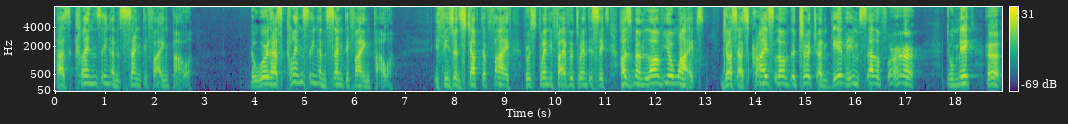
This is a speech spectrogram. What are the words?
has cleansing and sanctifying power. The word has cleansing and sanctifying power. Ephesians chapter 5, verse 25 to 26. Husband, love your wives, just as Christ loved the church and gave himself for her to make her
